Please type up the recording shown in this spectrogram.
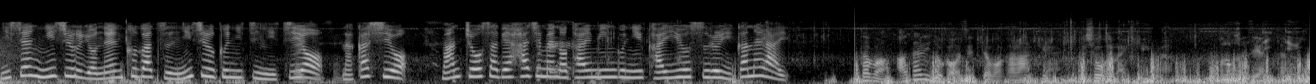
2024年9月29日日曜中潮満潮差で初めのタイミングに回遊するイカ狙い。多分当たりとかは絶対わからんけん。しょうがないけんがこの風やったら。行ってみた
